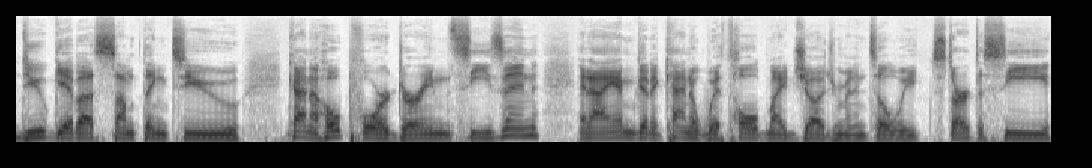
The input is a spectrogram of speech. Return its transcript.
do give us something to kind of hope for during the season. And I am going to kind of withhold my judgment until we start to see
